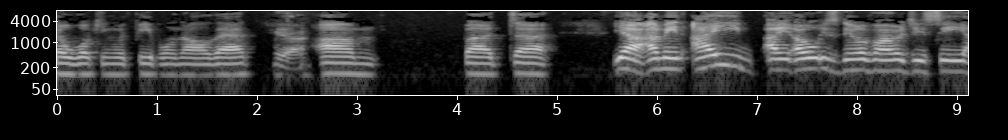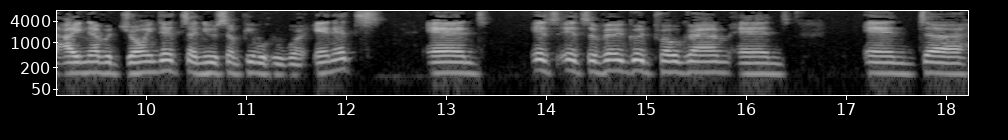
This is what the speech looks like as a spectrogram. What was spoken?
know, working with people and all that. Yeah. Um, but uh, yeah, I mean, I I always knew of ROTC. I never joined it. I knew some people who were in it, and it's it's a very good program, and and uh,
